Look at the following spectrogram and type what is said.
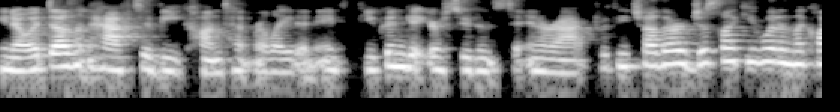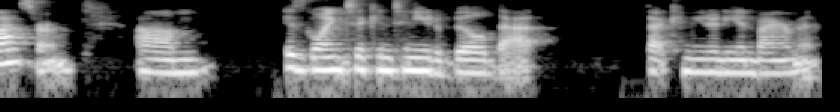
You know, it doesn't have to be content related. If you can get your students to interact with each other, just like you would in the classroom, um, is going to continue to build that that community environment.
